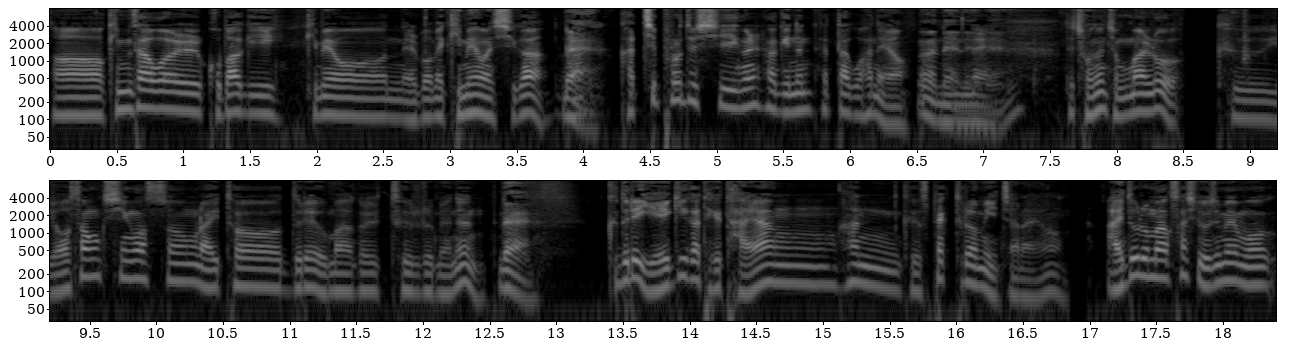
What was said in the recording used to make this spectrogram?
어, 김사월 고박이 김혜원 앨범에 김혜원 씨가 네. 어, 같이 프로듀싱을 하기는 했다고 하네요. 네네네. 네. 근데 저는 정말로 그 여성 싱어송라이터들의 음악을 들으면은 네. 그들의 얘기가 되게 다양한 그 스펙트럼이 있잖아요. 아이돌 음악 사실 요즘에 뭐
